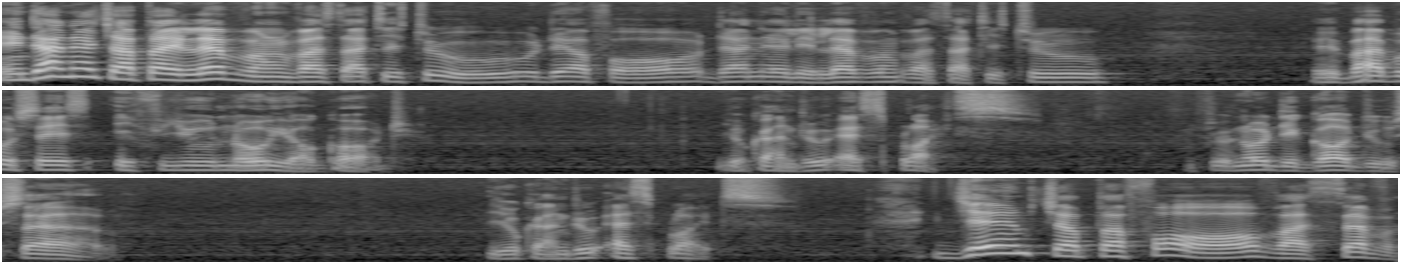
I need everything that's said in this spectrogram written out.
In Daniel chapter 11, verse 32, therefore, Daniel 11, verse 32, the Bible says, if you know your God, you can do exploits. If you know the God you serve, you can do exploits. James chapter 4, verse 7.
